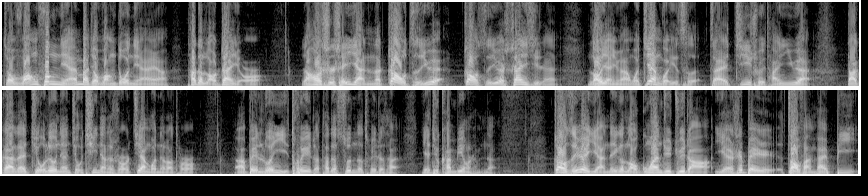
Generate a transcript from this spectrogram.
叫王丰年吧，叫王多年呀，他的老战友。然后是谁演的呢？赵子越，赵子越，山西人，老演员，我见过一次，在积水潭医院，大概在九六年、九七年的时候见过那老头，啊，被轮椅推着，他的孙子推着他，也去看病什么的。赵子越演的一个老公安局局长，也是被造反派逼，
